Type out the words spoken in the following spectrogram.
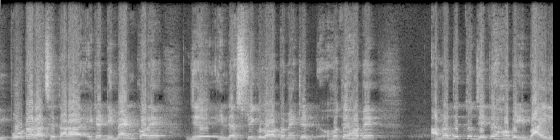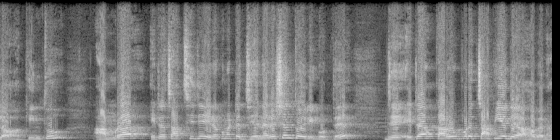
ইম্পোর্টার আছে, তারা এটা ডিম্যান্ড করে যে ইন্ডাস্ট্রিগুলো অটোমেটেড হতে হবে। আমাদের তো যেতে হবেই বাই ল কিন্তু আমরা এটা চাচ্ছি যে এরকম একটা জেনারেশন তৈরি করতে, যে এটা কারোর উপরে চাপিয়ে দেওয়া হবে না।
